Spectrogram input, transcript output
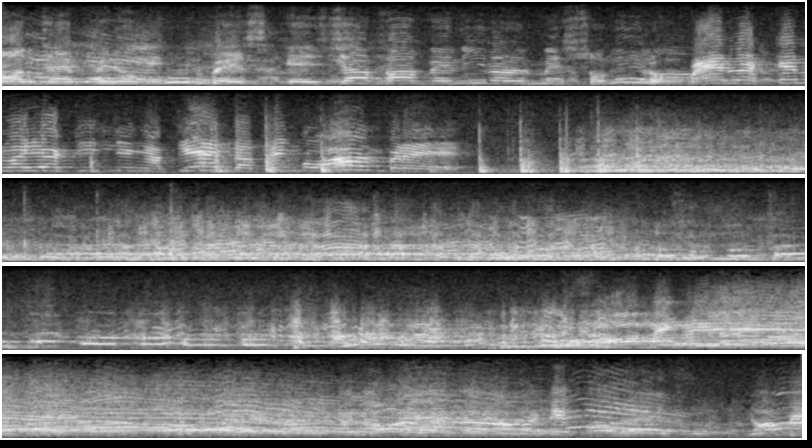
No, te preocupes, que ya va a venir el mesonero. Pero es que no hay aquí quien atienda, tengo hambre. No me No me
